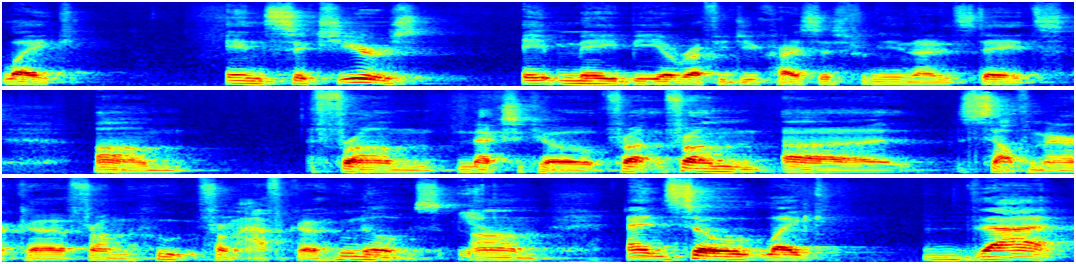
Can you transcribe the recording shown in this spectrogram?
like in six years it may be a refugee crisis from the United States um, from Mexico, from from uh, South America, from who from Africa, who knows? Yeah. Um, and so like that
